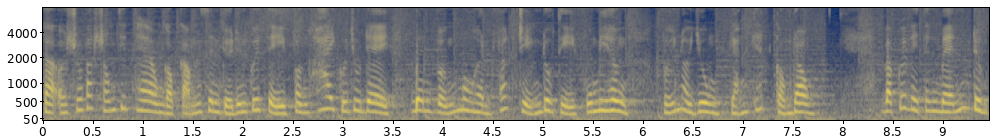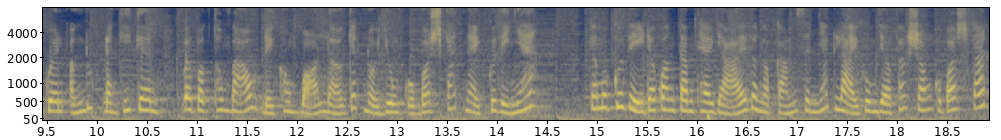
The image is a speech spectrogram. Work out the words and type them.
Và ở số phát sóng tiếp theo, Ngọc Cẩm xin gửi đến quý vị phần 2 của chủ đề Bền vững mô hình phát triển đô thị Phú Mỹ Hưng với nội dung gắn kết cộng đồng. Và quý vị thân mến, đừng quên ấn nút đăng ký kênh và bật thông báo để không bỏ lỡ các nội dung của podcast này quý vị nhé. Cảm ơn quý vị đã quan tâm theo dõi và Ngọc Cẩm xin nhắc lại khung giờ phát sóng của podcast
